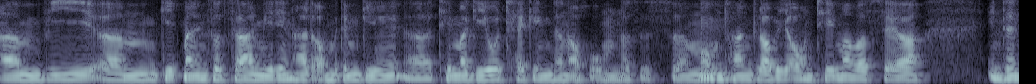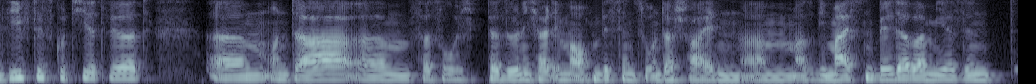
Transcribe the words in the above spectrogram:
ähm, wie ähm, geht man in sozialen Medien halt auch mit dem Ge äh, Thema Geotagging dann auch um? Das ist äh, momentan, mhm. glaube ich, auch ein Thema, was sehr intensiv diskutiert wird. Ähm, und da ähm, versuche ich persönlich halt immer auch ein bisschen zu unterscheiden. Ähm, also die meisten Bilder bei mir sind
